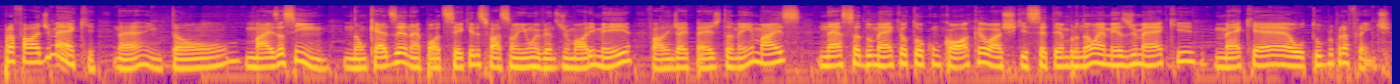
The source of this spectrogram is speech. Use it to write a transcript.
para falar de Mac, né? Então, mas assim, não quer dizer, né? Pode ser que eles façam aí um evento de uma hora e meia, falem de iPad também, mas nessa do Mac eu tô com Coca, eu acho que setembro não é mês de Mac, Mac é outubro para frente.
